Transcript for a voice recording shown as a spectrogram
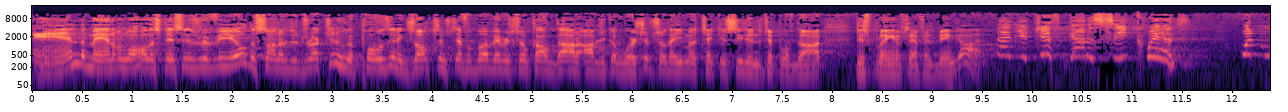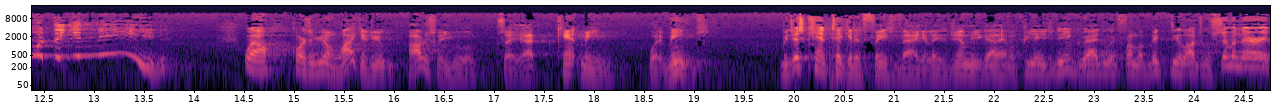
And the man of lawlessness is revealed, the son of destruction, who opposes and exalts himself above every so called God or object of worship, so that he must take his seat in the temple of God, displaying himself as being God. And you just got a sequence. What more do you need? Well, of course, if you don't like it, you obviously you will say that can't mean what it means. We just can't take it at face value, ladies and gentlemen. You got to have a PhD, graduate from a big theological seminary,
